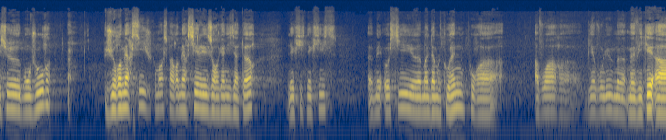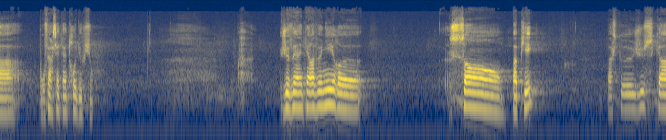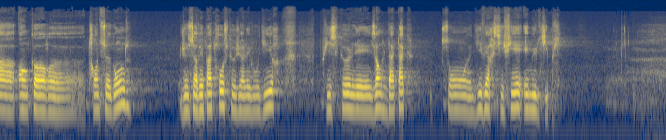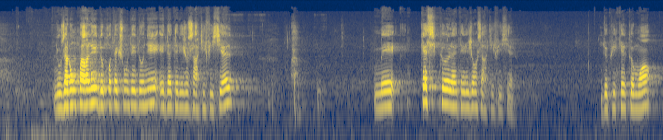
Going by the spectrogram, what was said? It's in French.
messieurs, bonjour. Je remercie, je commence par remercier les organisateurs, LexisNexis, euh, mais aussi euh, Madame Cohen pour euh, avoir bien voulu m'inviter pour faire cette introduction. Je vais intervenir sans papier, parce que jusqu'à encore 30 secondes, je ne savais pas trop ce que j'allais vous dire, puisque les angles d'attaque sont diversifiés et multiples. Nous allons parler de protection des données et d'intelligence artificielle, mais qu'est-ce que l'intelligence artificielle? Depuis quelques mois,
